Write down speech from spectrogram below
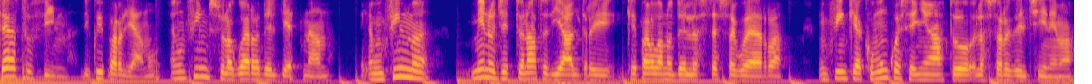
Terzo film di cui parliamo è un film sulla guerra del Vietnam. È un film meno gettonato di altri che parlano della stessa guerra, un film che ha comunque segnato la storia del cinema.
